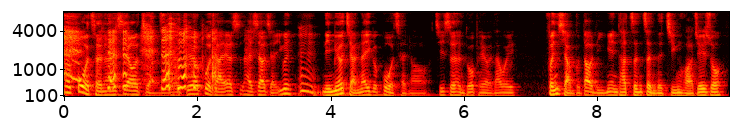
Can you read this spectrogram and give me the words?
那过程还是要讲，我觉得过程还是还是要讲，因为你没有讲那一个过程哦。其实很多朋友他会分享不到里面他真正的精华，就是说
